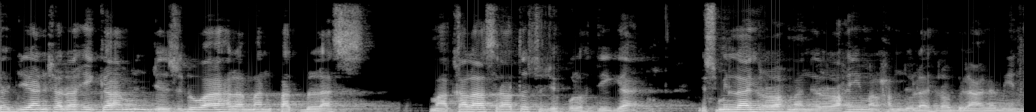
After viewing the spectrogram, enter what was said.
Kajian Syarah Hikam juz 2 halaman 14 makalah 173 Bismillahirrahmanirrahim. Alhamdulillahirabbil alamin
